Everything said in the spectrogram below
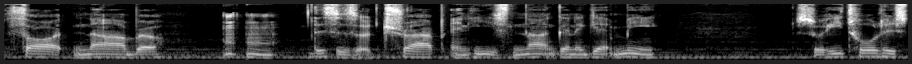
thought nah bro this is a trap and he's not gonna get me so he told his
